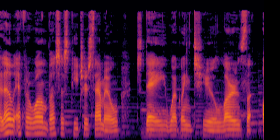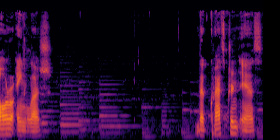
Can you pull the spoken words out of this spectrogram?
Hello everyone, this is Teacher Samuel. Today we're going to learn the oral English. The question is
